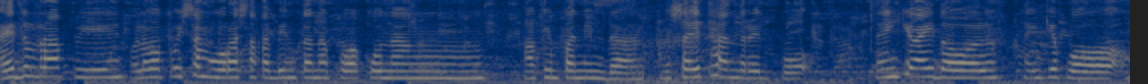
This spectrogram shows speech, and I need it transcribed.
Idol Rapi, wala pa po isang oras nakabenta na po ako ng aking panindan. Nasa 800 po. Thank you, Idol. Thank you po.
